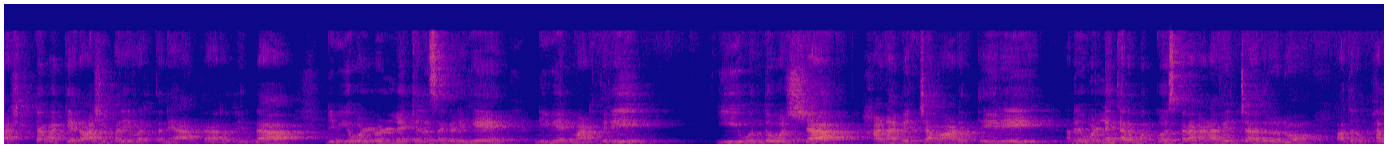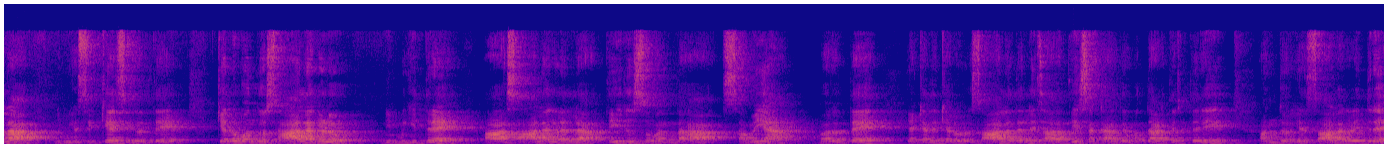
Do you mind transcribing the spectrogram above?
ಅಷ್ಟಮಕ್ಕೆ ರಾಶಿ ಪರಿವರ್ತನೆ ಆಗ್ತಾ ಇರೋದ್ರಿಂದ ನಿಮಗೆ ಒಳ್ಳೊಳ್ಳೆ ಕೆಲಸಗಳಿಗೆ ನೀವೇನು ಮಾಡ್ತೀರಿ? ಈ ಒಂದು ವರ್ಷ ಹಣ ವೆಚ್ಚ ಮಾಡುತ್ತೀರಿ. ಅಂದರೆ ಒಳ್ಳೆ ಕರ್ಮಕ್ಕೋಸ್ಕರ ಹಣ ವೆಚ್ಚ ಆದ್ರೂ ಅದರ ಫಲ ನಿಮಗೆ ಸಿಕ್ಕೇ ಸಿಗುತ್ತೆ. ಕೆಲವೊಂದು ಸಾಲಗಳು ನಿಮಗಿದ್ರೆ ಆ ಸಾಲಗಳೆಲ್ಲ ತೀರಿಸುವಂತಹ ಸಮಯ ಬರುತ್ತೆ. ಯಾಕೆಂದರೆ ಕೆಲವರು ಸಾಲದಲ್ಲಿ ಸಾಲ ತೀರ್ಸೋಕ್ಕಾಗದೆ ಒದ್ದಾಡ್ತಿರ್ತೀರಿ. ಅಂಥವ್ರಿಗೆ ಸಾಲಗಳಿದ್ದರೆ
